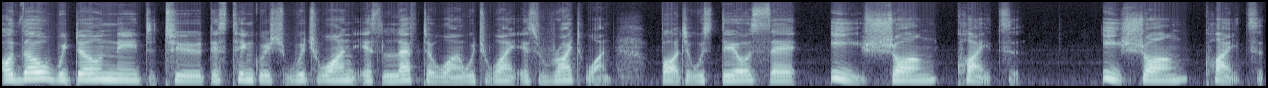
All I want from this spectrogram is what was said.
although we don't need to distinguish which one is left one, which one is right one, but we still say 一双筷子,一双筷子.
